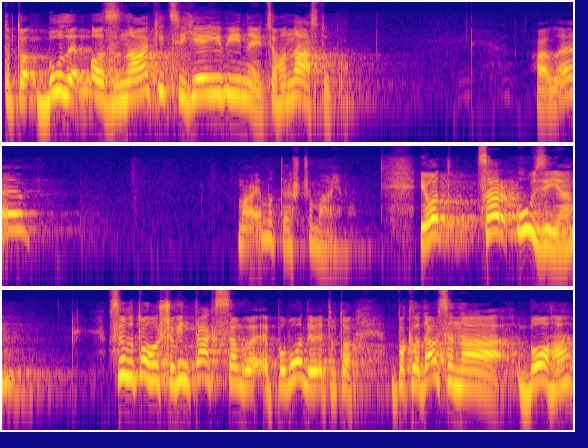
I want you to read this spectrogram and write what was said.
Тобто були ознаки цієї війни, цього наступу. Але маємо те, що маємо. І от цар Узія, в силу того, що він так сам поводив, тобто покладався на Бога,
